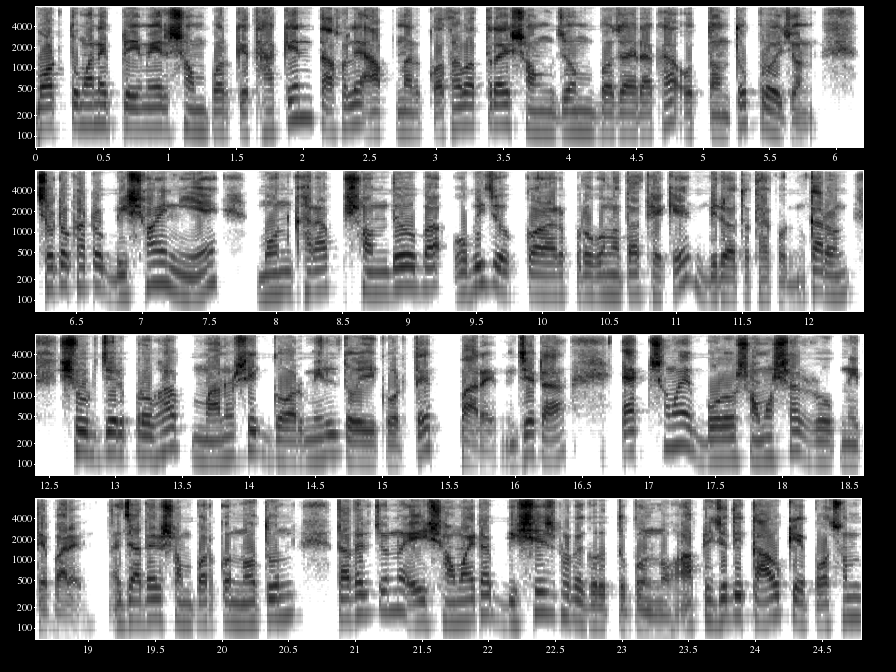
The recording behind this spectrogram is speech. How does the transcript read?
বর্তমানে প্রেমের সম্পর্কে থাকেন, তাহলে আপনার কথাবার্তায় সংযম বজায় রাখা অত্যন্ত প্রয়োজন। ছোটখাটো বিষয় নিয়ে মন খারাপ, সন্দেহ বা অভিযোগ করার প্রবণতা থেকে বিরত থাকুন। কারণ সূর্যের প্রভাব মানসিক গরমিল তৈরি করতে পারে, যেটা এক সময় বড় সমস্যার রূপ নিতে পারে। যাদের সম্পর্ক নতুন, তাদের জন্য এই সময়টা বিশেষভাবে গুরুত্বপূর্ণ। আপনি যদি কাউকে পছন্দ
